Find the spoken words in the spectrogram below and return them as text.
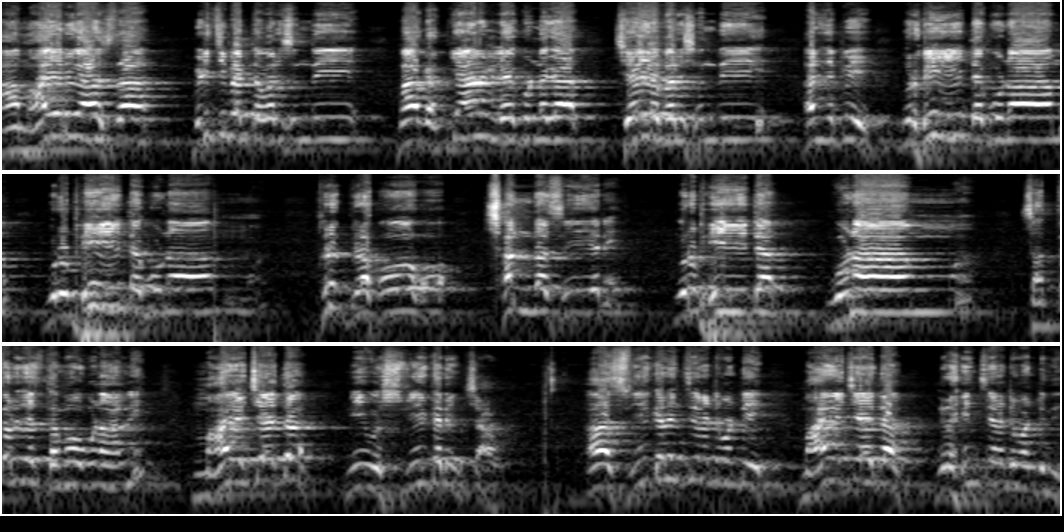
ఆ మాయను కాస్త విడిచిపెట్టవలసింది. మాకు అజ్ఞానం లేకుండా చేయవలసింది అని చెప్పి గృహీత గుణం గృభీత గుణం హృగ్రహో ఛందసి అని గృభీత గుణాం సత్వరజస్తమో గుణాన్ని మాయ చేత నీవు స్వీకరించావు. ఆ స్వీకరించినటువంటి మాయ చేత గ్రహించినటువంటిది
